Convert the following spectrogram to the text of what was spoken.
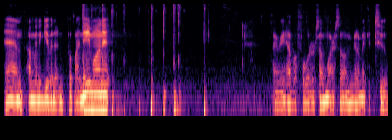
And I'm gonna give it and put my name on it I already have a folder somewhere so I'm gonna make it two.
